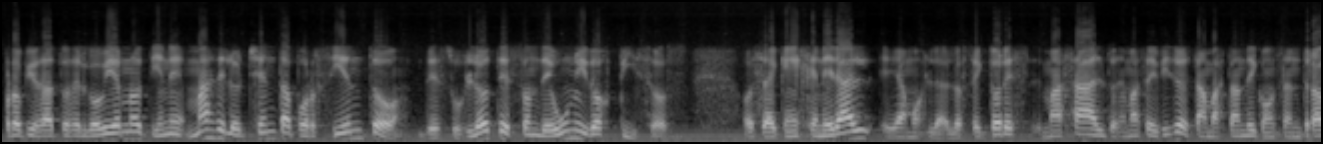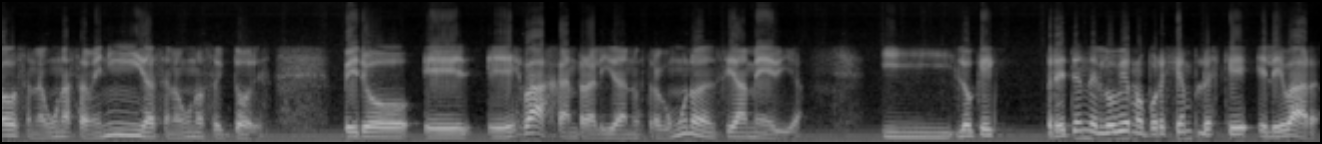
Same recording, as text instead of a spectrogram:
propios datos del gobierno, tiene más del 80% de sus lotes son de uno y dos pisos. O sea que en general, digamos, los sectores más altos de más edificios están bastante concentrados en algunas avenidas, en algunos sectores. Pero eh, es baja en realidad nuestra comuna de densidad media. Y lo que pretende el gobierno, por ejemplo, es que elevar,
